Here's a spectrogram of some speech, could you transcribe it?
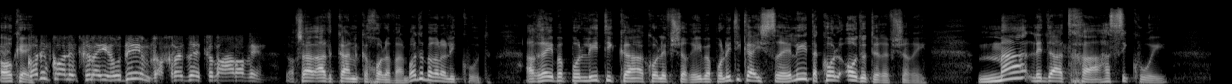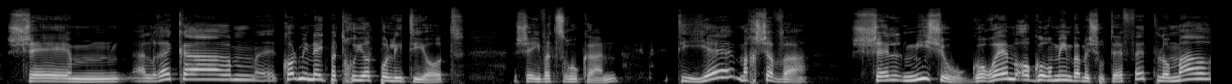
אוקיי. קודם כל אצל היהודים ואחרי זה אצל הערבים. עכשיו עד כאן כחול לבן. בוא נדבר על הליכוד. הרי בפוליטיקה הכל אפשרי, בפוליטיקה הישראלית הכל עוד יותר אפשרי. מה לדעתך הסיכוי שעל רקע כל מיני התפתחויות פוליטיות שייווצרו כאן, תהיה מחשבה של מישהו, גורם או גורמים במשותפת, לומר,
